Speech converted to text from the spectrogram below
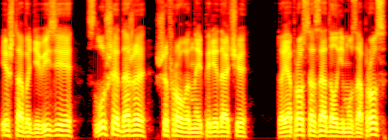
и штаба дивизии, слушая даже шифрованные передачи, то я просто задал ему запрос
